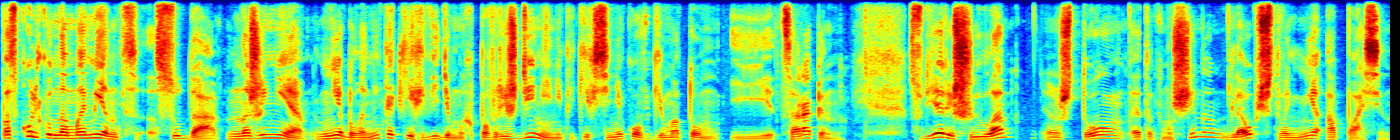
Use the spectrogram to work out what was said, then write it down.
Поскольку на момент суда на жене не было никаких видимых повреждений, никаких синяков, гематом и царапин, судья решила, что этот мужчина для общества не опасен.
